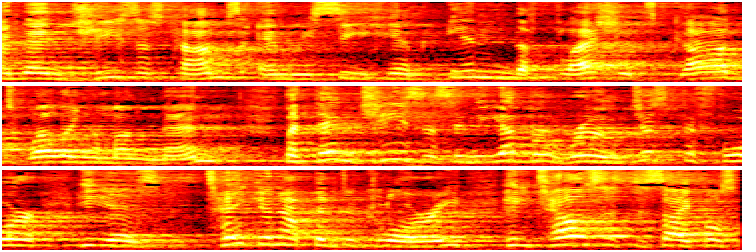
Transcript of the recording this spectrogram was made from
And then Jesus comes and we see him in the flesh. It's God dwelling among men. But then Jesus, in the upper room, just before he is taken up into glory, he tells his disciples,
